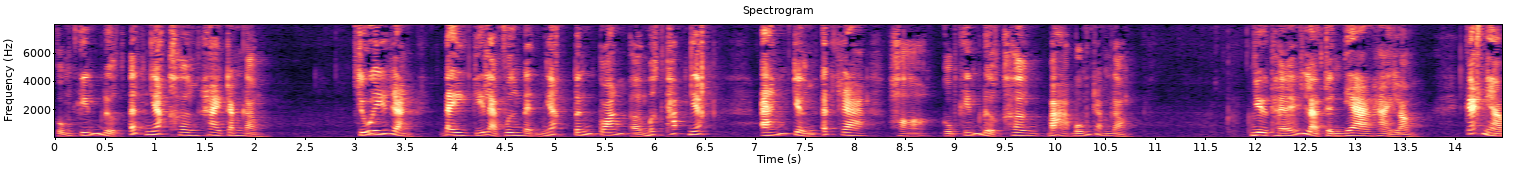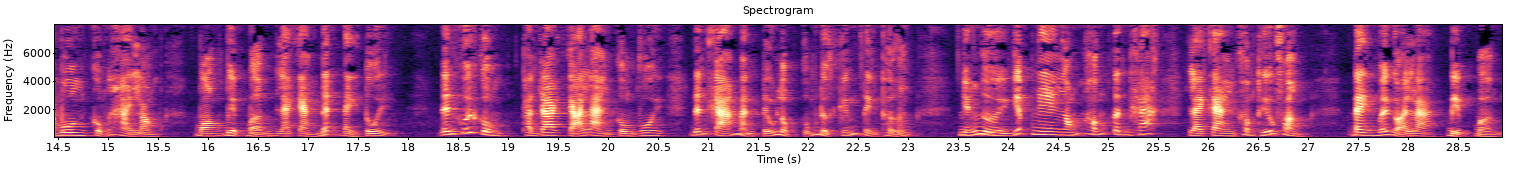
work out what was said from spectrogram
cũng kiếm được ít nhất hơn 200 đồng. Chú ý rằng đây chỉ là Vương Định Nhất tính toán ở mức thấp nhất. Án chừng ít ra họ cũng kiếm được hơn 3-400 đồng. Như thế là Trình Gia hài lòng. Các nhà buôn cũng hài lòng, bọn biệt bợm lại càng nít đầy túi. Đến cuối cùng, thành ra cả làng cùng vui, đến cả Mạnh Tiểu Lục cũng được kiếm tiền thưởng. Những người giúp nghe ngóng hóng tin khác lại càng không thiếu phần. Đây mới gọi là biệt bợm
